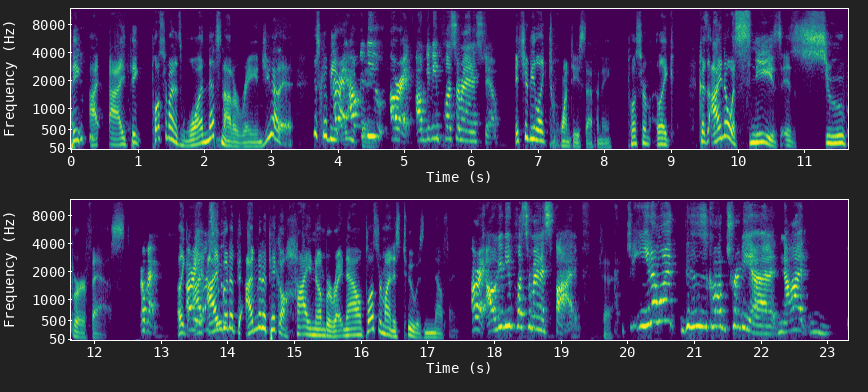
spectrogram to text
think I, I think plus or minus one. That's not a range. You gotta. This could be. All right, I'll give you. All right, I'll give you plus or minus two. It should be like twenty, Stephanie. Plus or like because I know a sneeze is super fast. Okay. Like right, I, I'm gonna I'm gonna pick a high number right now. Plus or minus two is nothing. All right, I'll give you plus or minus five. Okay. You know what? This is called trivia, not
